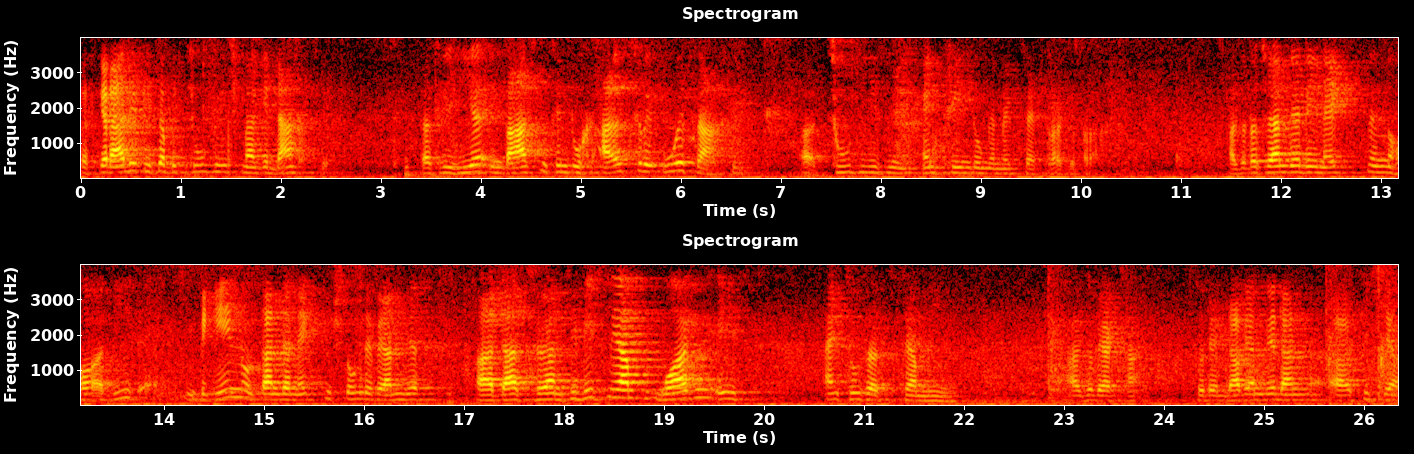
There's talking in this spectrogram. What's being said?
Dass gerade dieser Bezug nicht mehr gedacht wird. Dass wir hier im wahrsten Sinn durch äußere Ursachen äh, zu diesen Empfindungen etc. gebracht werden. Also das werden wir die nächsten, dies Beginn und dann der nächsten Stunde werden wir äh, das hören. Sie wissen ja, morgen ist ein Zusatztermin. Also wer kann. Zudem, da werden wir dann äh, sicher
